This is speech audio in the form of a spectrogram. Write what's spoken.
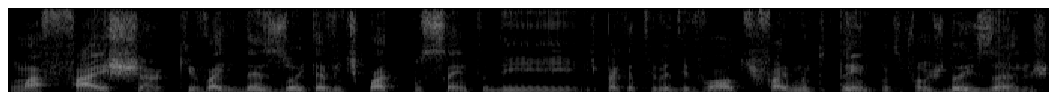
uma faixa que vai de 18% a 24% de expectativa de votos faz muito tempo, faz uns dois anos.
